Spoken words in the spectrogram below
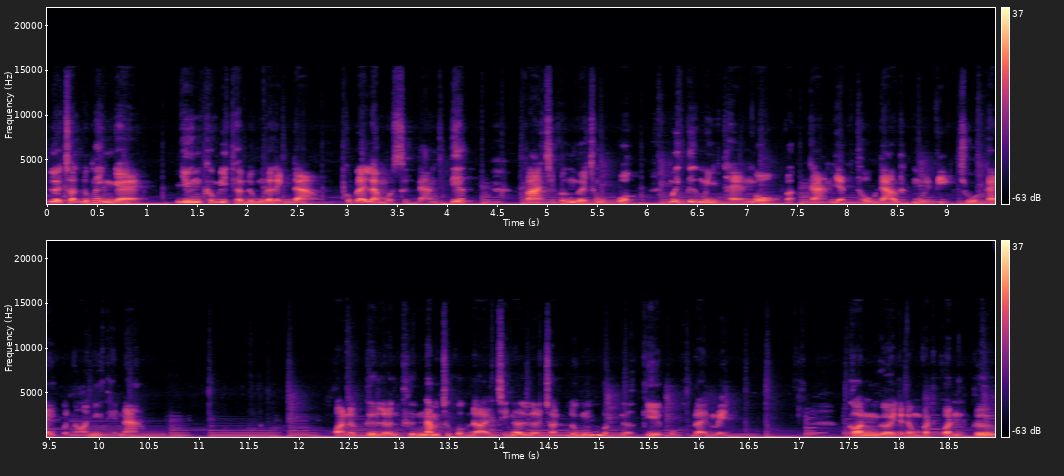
Lựa chọn đúng ngành nghề nhưng không đi theo đúng người lãnh đạo cũng lại là một sự đáng tiếc và chỉ có người trong cuộc mới tự mình thể ngộ và cảm nhận thấu đáo được mùi vị chua cay của nó như thế nào. Khoản đầu tư lớn thứ năm trong cuộc đời chính là lựa chọn đúng một nửa kia của cuộc đời mình. Con người là động vật quần cư,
